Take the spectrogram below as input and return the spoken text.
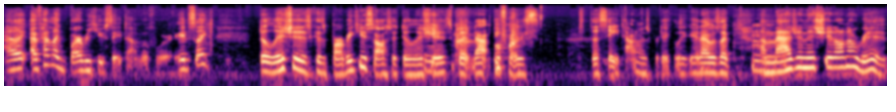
I like. I've had like barbecue seitan before. It's like delicious because barbecue sauce is delicious, but not because the seitan is particularly good. I was like, Mhm. imagine this shit on a rib.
